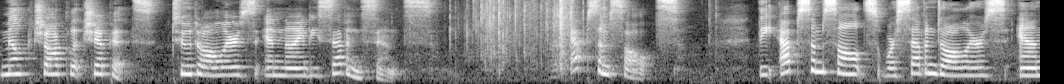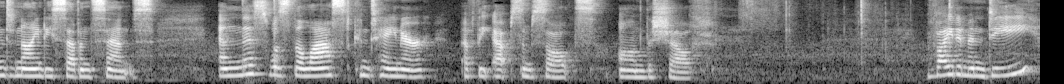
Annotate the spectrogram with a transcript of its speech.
Milk chocolate Chipits, $2.97. Epsom salts. The Epsom salts were $7.97 and this was the last container of the Epsom salts on the shelf. Vitamin D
